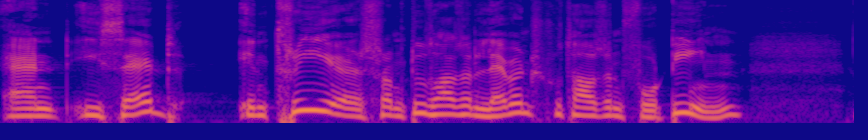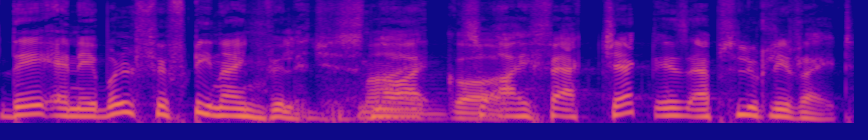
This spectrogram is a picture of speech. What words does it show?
And he said in three years, from 2011 to 2014, they enabled 59 villages. My I, God. So I fact checked, is absolutely right.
